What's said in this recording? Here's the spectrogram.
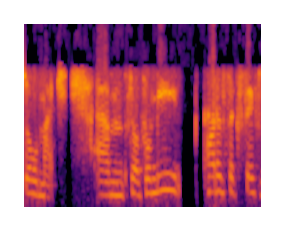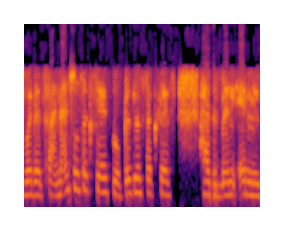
so much. Um, so for me, part of success, whether it's financial success or business success, has been in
